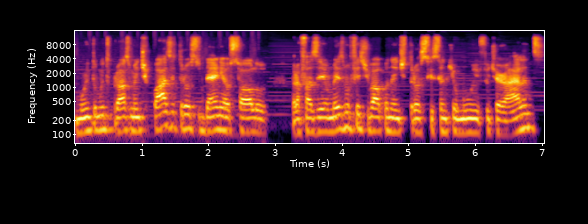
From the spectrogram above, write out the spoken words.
muito, muito próxima. A gente quase trouxe o Daniel solo para fazer o mesmo festival quando a gente trouxe Sun Kill Moon e Future Islands.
